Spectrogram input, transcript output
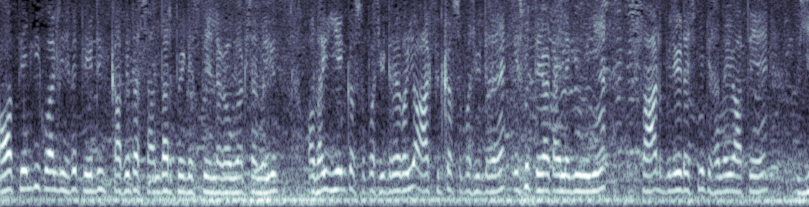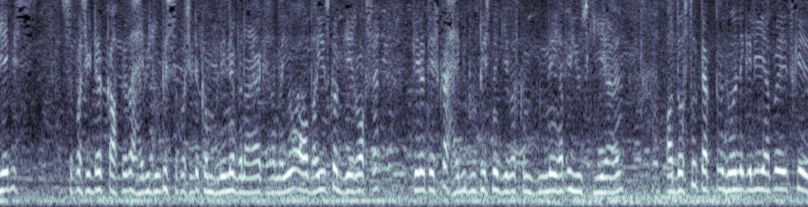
और पेंट की क्वालिटी इसमें पेंट काफ़ी ज़्यादा शानदार पेंट इस पर लगा हुआ है भाई और भाई ये इनका सुपर सीटर है भाई आठ फीट का सुपर सीटर है। इसमें तेरह टाइम लगी हुई है, साठ ब्लेड इसमें किसान भाई आते हैं। ये भी सुपर सीटर काफ़ी ज़्यादा heavy duty super seeder company ने बनाया किसान भाई और भाई उसका गेयर बॉक्स है, तेरह तेईस का हैवी ड्यूटी इसमें गेयर बॉक्स कंपनी ने यहाँ पर यूज़ किया है। और दोस्तों, ट्रैक्टर में जोड़ने के लिए यहाँ पे इसके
